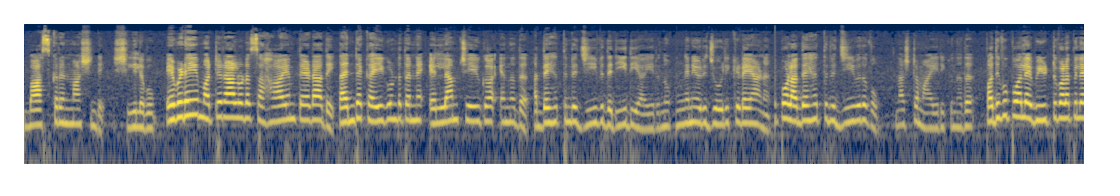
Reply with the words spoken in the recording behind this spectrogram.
ഭാസ്കരൻ മാഷിന്റെ ശീലവും. എവിടെയും മറ്റൊരാളുടെ സഹായം തേടാതെ തന്റെ കൈകൊണ്ട് തന്നെ എല്ലാം ചെയ്യുക എന്നത് അദ്ദേഹത്തിന്റെ ജീവിത രീതിയായിരുന്നു. അങ്ങനെ ഒരു ജോലിക്കിടെയാണ് ഇപ്പോൾ അദ്ദേഹത്തിന്റെ ജീവിതവും നഷ്ടമായിരിക്കുന്നത്. പതിവ് പോലെ വീട്ടുവളപ്പിലെ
